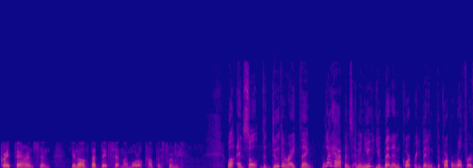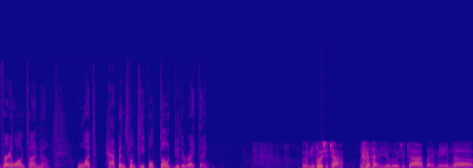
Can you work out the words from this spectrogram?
great parents, and you know that they've set my moral compass for me. Well, and so the, do the right thing. What happens? I mean, you you've been in corporate, you've been in the corporate world for a very long time now. What happens when people don't do the right thing? Well, you lose your job. you lose your job. I mean, uh,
